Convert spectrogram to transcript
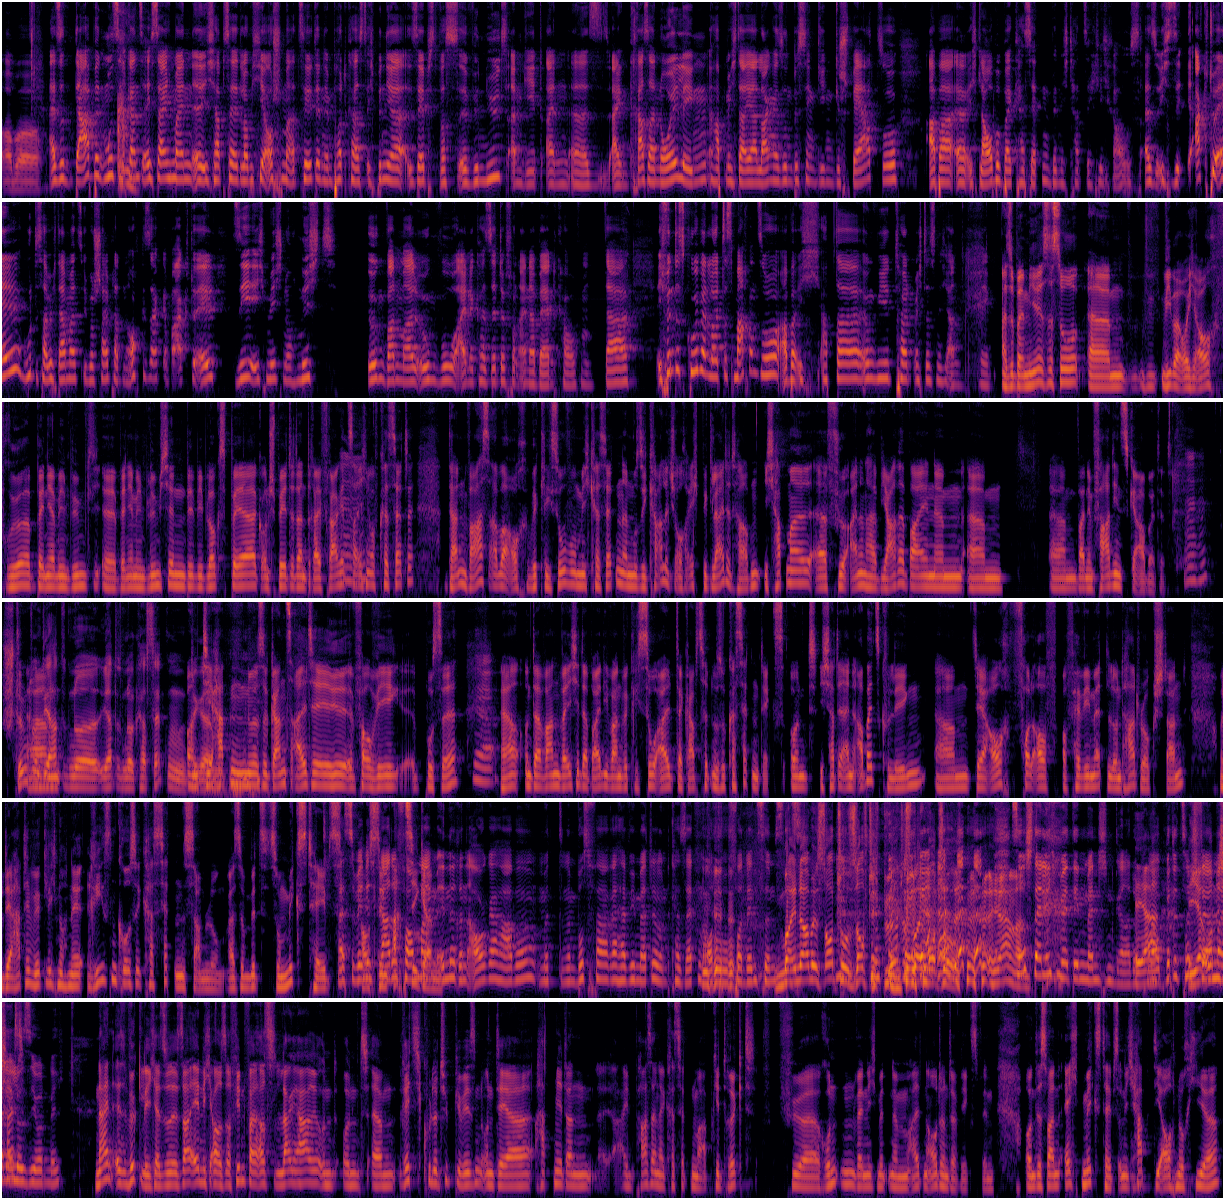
Aber Also da bin, muss ich ganz ehrlich sagen, ich meine, äh, ich habe es ja, glaube ich, hier auch schon mal erzählt in dem Podcast. Ich bin ja selbst, was äh, Vinyls angeht, ein, äh, ein krasser Neuling, habe mich da ja lange so ein bisschen gegen gesperrt, so. Aber äh, ich glaube, bei Kassetten bin ich tatsächlich raus. Also ich sehe aktuell, gut, das habe ich damals über Schallplatten auch gesagt, aber aktuell sehe ich mich noch nicht irgendwann mal irgendwo eine Kassette von einer Band kaufen. Da, ich finde es cool, wenn Leute das machen so, aber ich habe da irgendwie turnt mich das nicht an. Nee. also bei mir ist es so, ähm, wie bei euch auch, früher Benjamin, Blüm, äh, Benjamin Blümchen, Bibi Blocksberg und später dann drei Fragezeichen Mhm. auf Kassette. Dann war es aber auch wirklich so, wo mich Kassetten dann musikalisch auch echt begleitet haben. Ich habe mal äh, für eineinhalb Jahre bei einem, ähm, ähm, bei einem Fahrdienst gearbeitet. Mhm. Stimmt, und ihr Ähm, hattet nur, ihr hattet nur Kassetten. Und die hatten nur so ganz alte VW-Busse. Ja. Ja, und da waren welche dabei, die waren wirklich so alt, da gab es halt nur so Kassettendecks. Und ich hatte einen Arbeitskollegen, ähm, der auch voll auf, auf Heavy Metal und Hard Rock stand. Und der hatte wirklich noch eine riesengroße Kassettensammlung, also mit so Mixtapes. Weißt du, wen aus ich gerade vor meinem 80ern. inneren Auge habe? Mit einem Busfahrer, Heavy Metal und Kassetten-Otto von den Simpsons. Mein Name ist Otto, sauf dich blöd ist mein Motto. ja, so stelle ich mir den Menschen gerade Ja. vor. Bitte Ja, zerstör ohne meine Scheiß. Illusion nicht. Nein, äh, wirklich. Also er sah ähnlich aus. Auf jeden Fall aus lange Haare und, und ähm, richtig cooler Typ gewesen. Und der hat mir dann äh, ein paar seiner Kassetten mal abgedrückt für Runden, wenn ich mit einem alten Auto unterwegs bin. Und das waren echt Mixtapes und ich habe die auch noch hier.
